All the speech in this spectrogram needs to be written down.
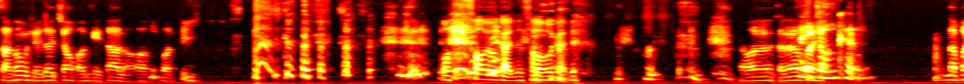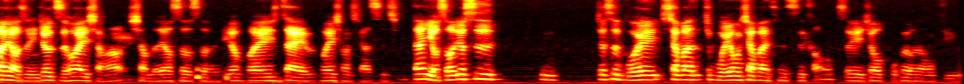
掌控权再交还给大脑啊！完毕。哇，超有感的，超有感的。然后可能那太半小中肯。那半小时你就只会想要想着要色色，你就不会再不会想其他事情。但有时候就是嗯，就是不会下半就不会用下半身思考，所以就不会有那种 feel。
